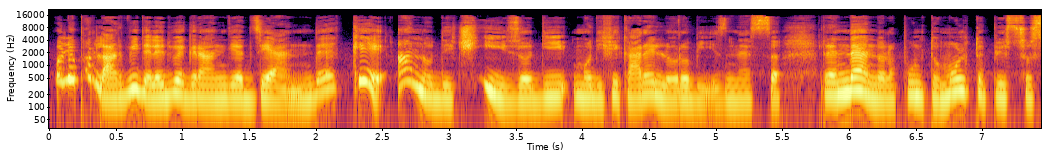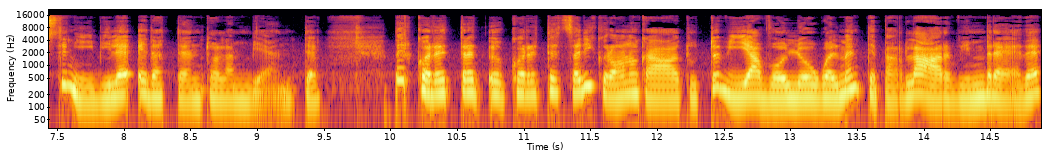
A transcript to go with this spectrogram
voglio parlarvi delle due grandi aziende che hanno deciso di modificare il loro business, rendendolo appunto molto più sostenibile ed attento all'ambiente. Per corrette- correttezza di cronaca, tuttavia, voglio ugualmente parlarvi in breve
